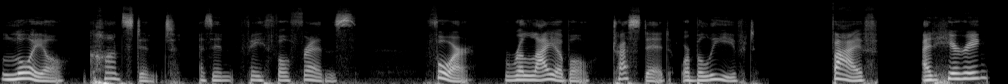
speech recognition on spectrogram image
loyal, constant, as in faithful friends. 4. Reliable, trusted, or believed. 5. Adhering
